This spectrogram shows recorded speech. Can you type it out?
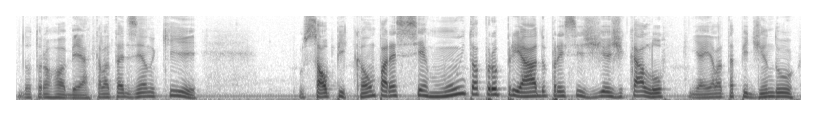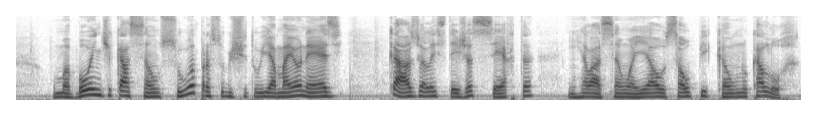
doutora Roberta. Ela está dizendo que o salpicão parece ser muito apropriado para esses dias de calor. E aí ela está pedindo uma boa indicação sua para substituir a maionese, caso ela esteja certa em relação aí ao salpicão no calor.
